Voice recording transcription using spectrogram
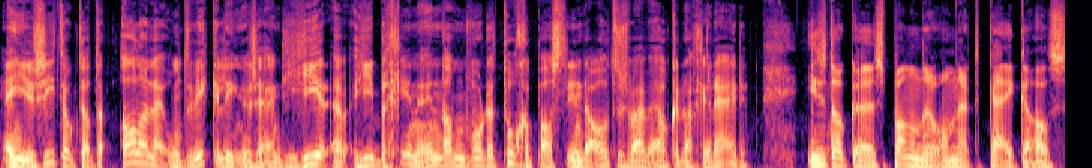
En je ziet ook dat er allerlei ontwikkelingen zijn die hier, uh, hier beginnen. En dan worden toegepast in de auto's waar we elke dag in rijden. Is het ook spannender om naar te kijken als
